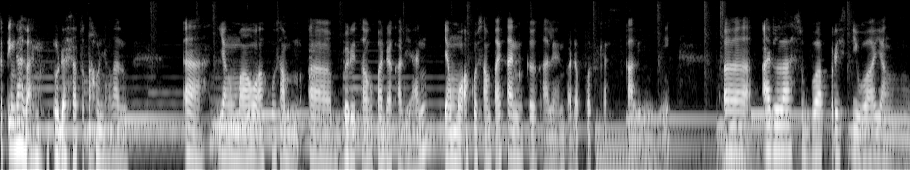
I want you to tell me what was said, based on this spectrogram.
ketinggalan, udah satu tahun yang lalu. Ah, yang mau aku sam uh, beritahu kepada kalian, yang mau aku sampaikan ke kalian pada podcast kali ini uh, adalah sebuah peristiwa yang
